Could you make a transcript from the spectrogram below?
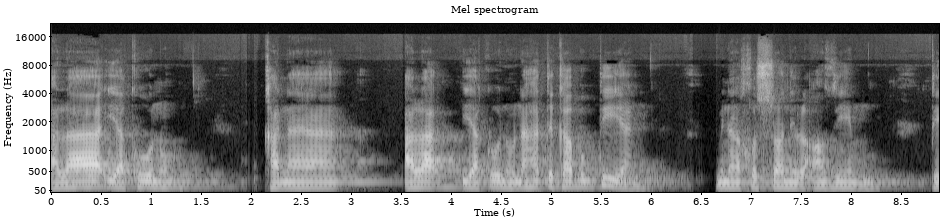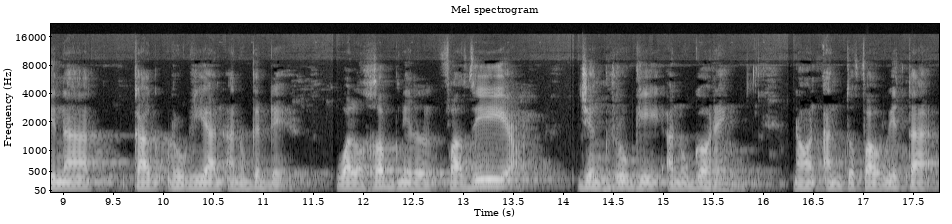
Ala yakunu kana ala yakunu nah teu kabuktian minal khusranil azim tina karugian anu gede wal ghabnil fadhi' jeung rugi anu goreng naon antufawita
